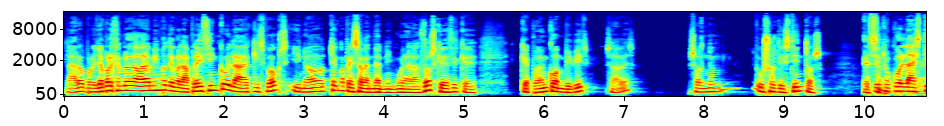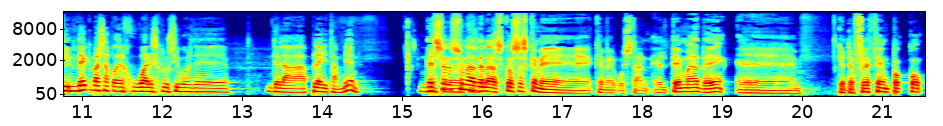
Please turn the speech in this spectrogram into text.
Claro, porque yo, por ejemplo, ahora mismo tengo la Play 5 y la Xbox y no tengo pensado vender ninguna de las dos. Quiero decir que, que pueden convivir, ¿sabes? Son usos distintos. y tú con la Steam Deck vas a poder jugar exclusivos de, la Play también. Eso es una de las cosas que me, que me gustan. El tema de eh, que te ofrece un poco,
